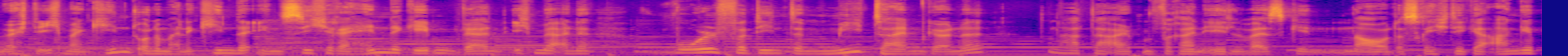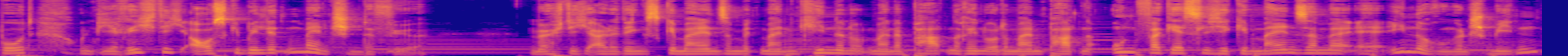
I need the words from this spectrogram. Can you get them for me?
möchte ich mein Kind oder meine Kinder in sichere Hände geben, während ich mir eine wohlverdiente Me-Time gönne, dann hat der Alpenverein Edelweiß genau das richtige Angebot und die richtig ausgebildeten Menschen dafür. Möchte ich allerdings gemeinsam mit meinen Kindern und meiner Partnerin oder meinem Partner unvergessliche gemeinsame Erinnerungen schmieden,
